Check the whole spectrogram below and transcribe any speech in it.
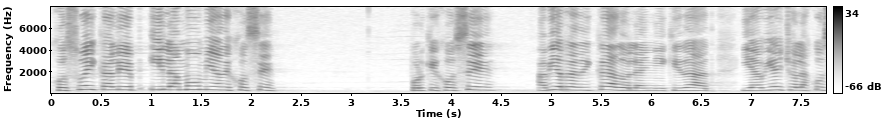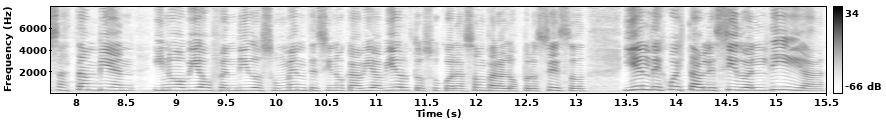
Josué y Caleb, y la momia de José porque José había radicado la iniquidad y había hecho las cosas tan bien y no había ofendido su mente, sino que había abierto su corazón para los procesos. Y él dejó establecido el día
